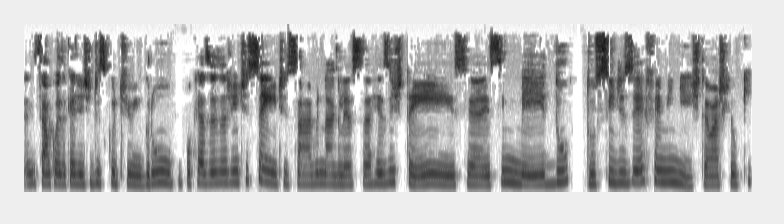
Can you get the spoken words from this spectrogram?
Isso é uma coisa que a gente discutiu em grupo, porque às vezes a gente sente, sabe, Nagli, essa resistência, esse medo do se dizer feminista. Eu acho que o que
